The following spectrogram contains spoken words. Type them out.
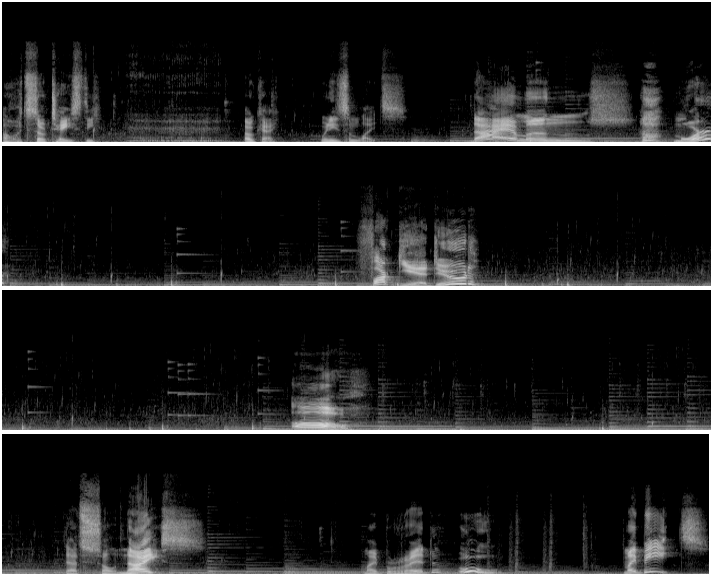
Oh, it's so tasty. Okay. We need some lights. Diamonds! More? Fuck yeah, dude! Oh! That's so nice. My bread? Ooh! My beets!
